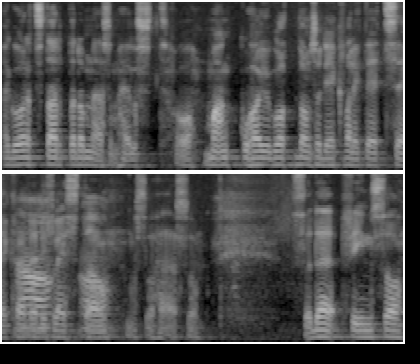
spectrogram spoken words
det går att starta dem när som helst. Och Manko har ju gått dem så det är kvalitetssäkrade ja, de flesta ja. och, och, så här så. Så det finns och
